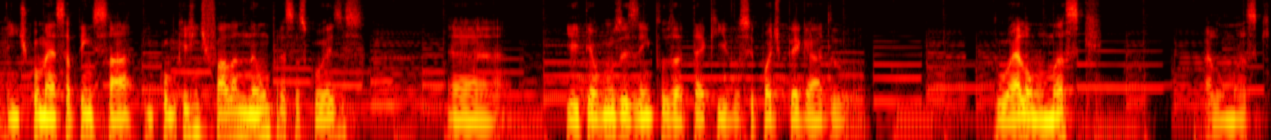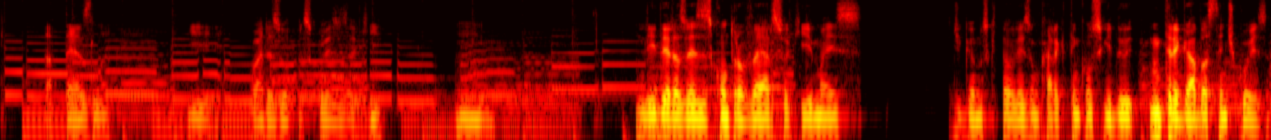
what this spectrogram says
a gente começa a pensar em como que a gente fala não para essas coisas. Uh, e aí tem alguns exemplos até que você pode pegar do, do Elon Musk, Elon Musk da Tesla e várias outras coisas aqui. Um, líder às vezes controverso aqui, mas digamos que talvez um cara que tem conseguido entregar bastante coisa.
